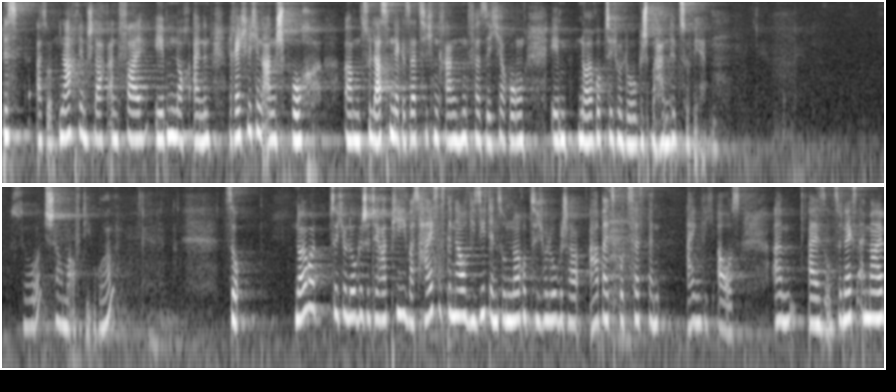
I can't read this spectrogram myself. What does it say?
bis also nach dem Schlaganfall eben noch einen rechtlichen Anspruch ähm, zu Lasten der gesetzlichen Krankenversicherung eben neuropsychologisch behandelt zu werden. So, ich schaue mal auf die Uhr. So, Neuropsychologische Therapie, was heißt es genau? Wie sieht denn so ein neuropsychologischer Arbeitsprozess denn eigentlich aus? Ähm, also zunächst einmal,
